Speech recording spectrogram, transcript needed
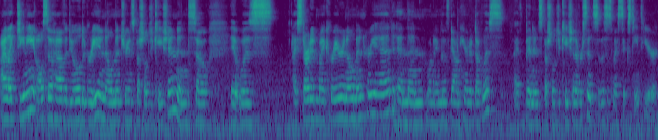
I, like Jeannie, also have a dual degree in elementary and special education, and so it was. I started my career in elementary ed, and then when I moved down here to Douglas, I've been in special education ever since. So this is my 16th year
